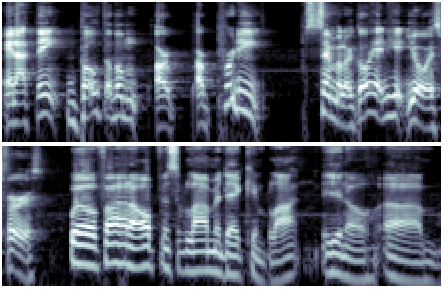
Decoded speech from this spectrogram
And I think both of them are are pretty similar. Go ahead and hit yours first. Well, find an offensive lineman that can block. You know, um,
